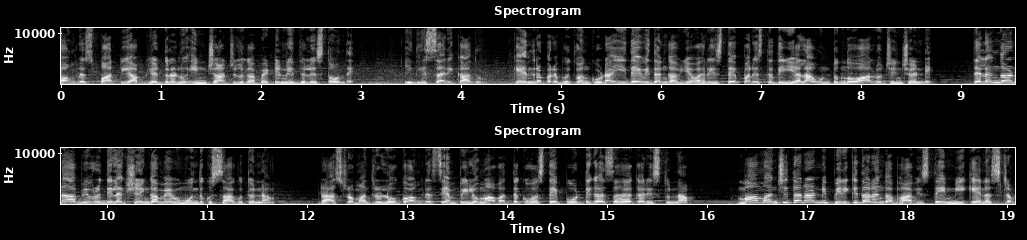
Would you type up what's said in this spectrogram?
కాంగ్రెస్ పార్టీ అభ్యర్థులను ఇన్ఛార్జీలుగా పెట్టి నిధులిస్తోంది. ఇది సరికాదు. కేంద్ర ప్రభుత్వం కూడా ఇదే విధంగా వ్యవహరిస్తే పరిస్థితి ఎలా ఉంటుందో ఆలోచించండి. తెలంగాణ అభివృద్ధి లక్ష్యంగా మేము ముందుకు సాగుతున్నాం. రాష్ట్ర మంత్రులు కాంగ్రెస్ ఎంపీలు మా వద్దకు వస్తే పూర్తిగా సహకరిస్తున్నాం. మా మంచితనాన్ని పిరికితనంగా భావిస్తే మీకే నష్టం.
